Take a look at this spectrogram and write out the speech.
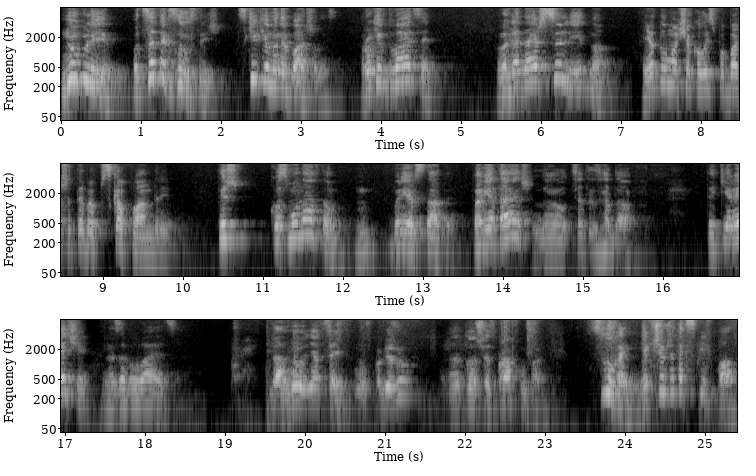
Ну блін, оце так зустріч. Скільки ми не бачились? Років 20? Виглядаєш солідно. Я думав, що колись побачу тебе в скафандрі. Ти ж космонавтом мріяв стати. Пам'ятаєш? Ну, це ти згадав. Такі речі не забуваються. Да, ну я цей, ну, побіжу, а то ще справ купа. Слухай, якщо вже так співпало,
